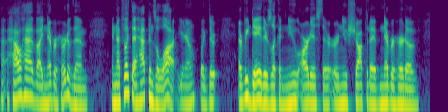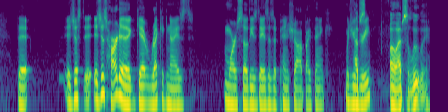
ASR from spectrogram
how have I never heard of them? And I feel like that happens a lot. You know, like there every day there's like a new artist or, or a new shop that I've never heard of. That it's just it's just hard to get recognized more so these days as a pin shop. I think. Would you Abs- agree? Oh, absolutely.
